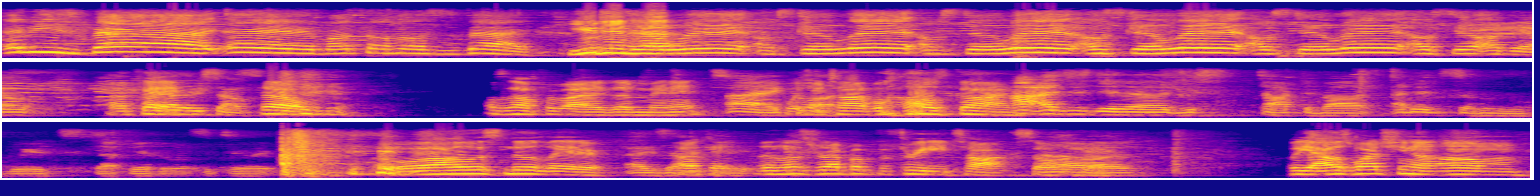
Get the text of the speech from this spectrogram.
And he's back. Hey, my co-host is back. You I'm didn't still have- lit. I'm still lit. I'm still lit. I'm still lit. I'm still lit. I'm still okay. I'm, I gotta Okay. So I was gone for about a good minute. all right. What cool. you talk while I was gone? I just did. Uh, just talked about. I did some weird stuff. You have to listen to it. well, I'll listen to it later. exactly. Okay, then let's wrap up the 3D talk. So, Okay. uh, but yeah, I was watching a um,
